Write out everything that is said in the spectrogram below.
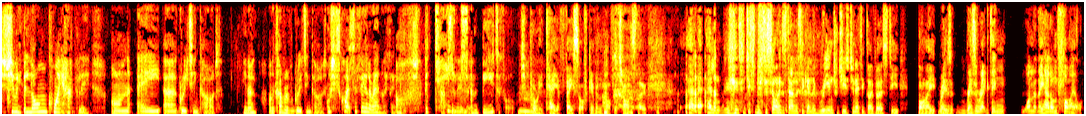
She would belong quite happily on a uh, greeting card. You know, on the cover of a greeting card. Well, she's quite Sophia Loren, I think. Oh, she's petite absolutely. and beautiful. She'd probably tear your face off given half a chance, though. Uh, uh, Helen, just, just so I understand this again, they've reintroduced genetic diversity by res- resurrecting one that they had on file.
